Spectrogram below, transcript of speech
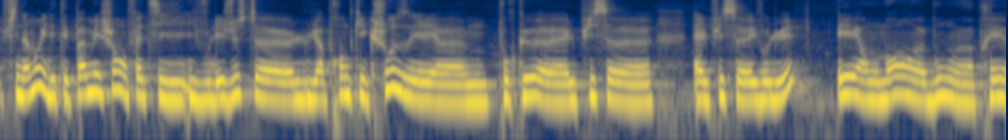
Finalement, il n'était pas méchant, en fait, il, voulait juste lui apprendre quelque chose et, pour qu'elle puisse, elle puisse évoluer. Et à un moment, bon, après,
